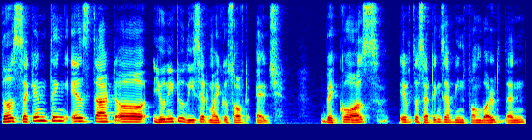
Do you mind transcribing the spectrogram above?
The second thing is that uh, you need to reset Microsoft Edge because if the settings have been fumbled then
